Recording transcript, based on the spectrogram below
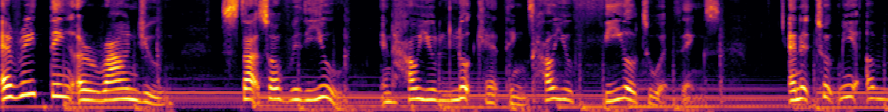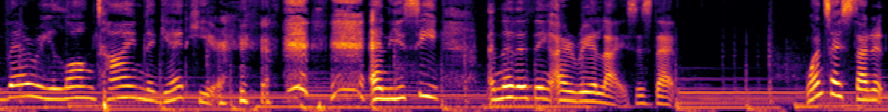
Everything around you starts off with you and how you look at things, how you feel toward things. And it took me a very long time to get here. and you see, another thing I realized is that once I started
